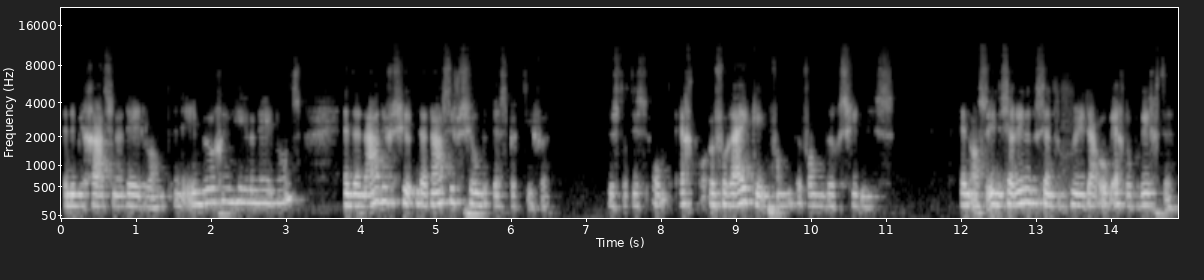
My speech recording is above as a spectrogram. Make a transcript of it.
en de migratie naar Nederland en de inburgering hier in Nederland. En daarna die daarnaast die verschillende perspectieven. Dus dat is om echt een verrijking van van de geschiedenis. En als Indisch herinneringscentrum kun je daar ook echt op richten.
